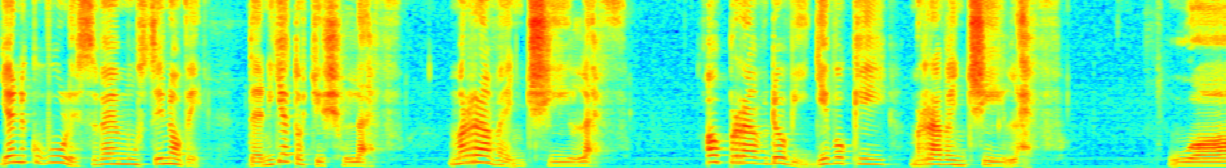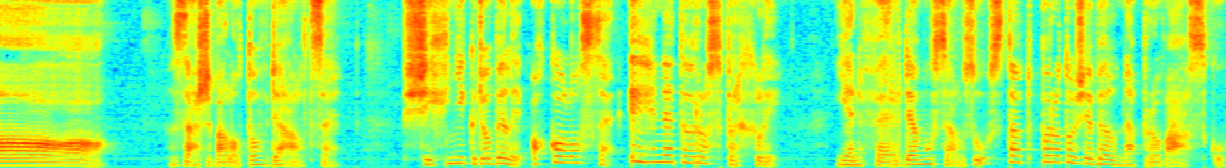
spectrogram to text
jen kvůli svému synovi. Ten je totiž lev, mravenčí lev. Opravdový divoký mravenčí lev. Wow, zařvalo to v dálce. Všichni, kdo byli okolo, se i hned rozprchli. Jen Ferda musel zůstat, protože byl na provázku.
